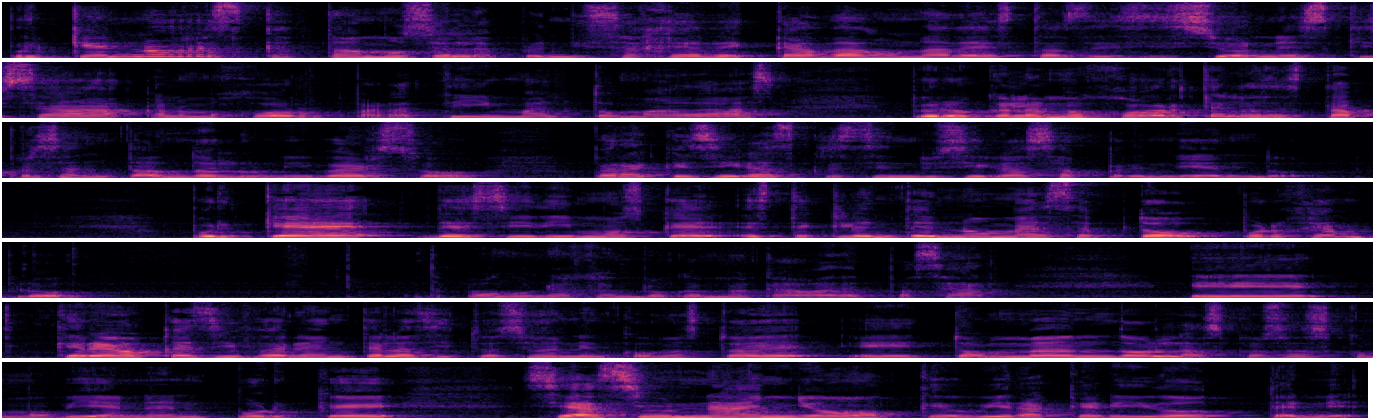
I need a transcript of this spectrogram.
¿Por qué no rescatamos el aprendizaje de cada una de estas decisiones, quizá a lo mejor para ti mal tomadas, pero que a lo mejor te las está presentando el universo para que sigas creciendo y sigas aprendiendo? ¿Por qué decidimos que este cliente no me aceptó? Por ejemplo, te pongo un ejemplo que me acaba de pasar. Eh, creo que es diferente la situación en cómo estoy eh, tomando las cosas como vienen, porque si hace un año que hubiera querido tener,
